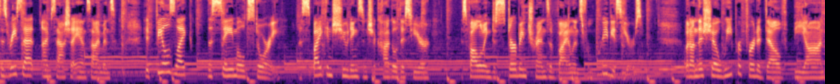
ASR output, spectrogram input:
is Reset. I'm Sasha Ann Simons. It feels like the same old story. A spike in shootings in Chicago this year is following disturbing trends of violence from previous years. But on this show, we prefer to delve beyond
